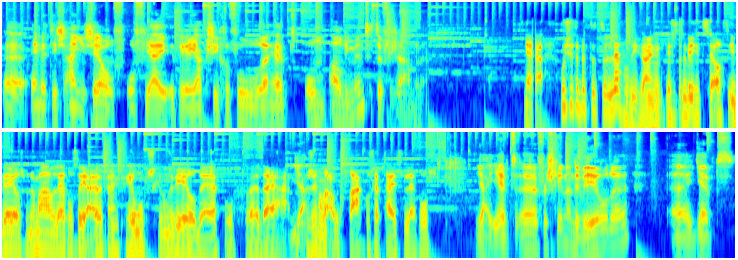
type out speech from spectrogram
Eh, en het is aan jezelf of jij het reactiegevoel hebt om al die munten te verzamelen. Ja, hoe zit het met het level design? Is het een beetje hetzelfde idee als met normale levels, dat je uiteindelijk helemaal verschillende werelden hebt of uh, ja, ja. verschillende obstakels hebt tijdens de levels? Ja, je hebt verschillende werelden. Je hebt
